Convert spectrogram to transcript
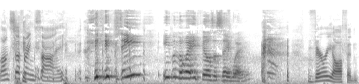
Long suffering sigh. See? Even the Wade feels the same way. Very often,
